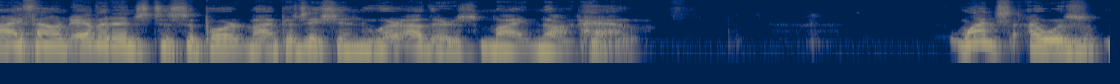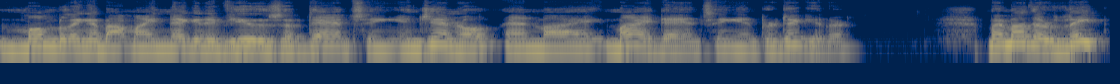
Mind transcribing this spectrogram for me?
I found evidence to support my position where others might not have. Once I was mumbling about my negative views of dancing in general and my my dancing in particular. My mother leaped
